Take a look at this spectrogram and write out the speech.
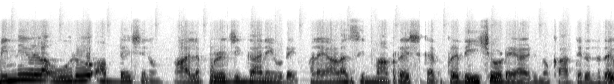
പിന്നെയുള്ള ഓരോ അപ്ഡേഷനും ആലപ്പുഴ ജിങ്കാനയുടെ മലയാള സിനിമാ പ്രേക്ഷകർ പ്രതീക്ഷയോടെയായിരുന്നു കാത്തിരുന്നത്.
